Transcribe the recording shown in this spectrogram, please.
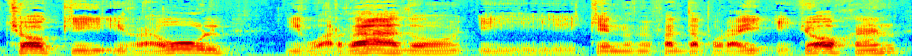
Chucky y Raúl y Guardado y quién nos me falta por ahí y Johan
